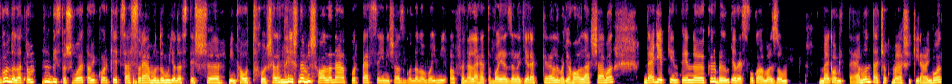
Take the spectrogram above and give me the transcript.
gondolatom biztos volt, amikor kétszázszor elmondom ugyanazt, és mintha otthon se lenne, és nem is hallaná, akkor persze én is azt gondolom, hogy mi a fene lehet a baj ezzel a gyerekkel, vagy a hallásával. De egyébként én körülbelül ugyanezt fogalmazom meg, amit te elmondtál, csak másik irányból.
